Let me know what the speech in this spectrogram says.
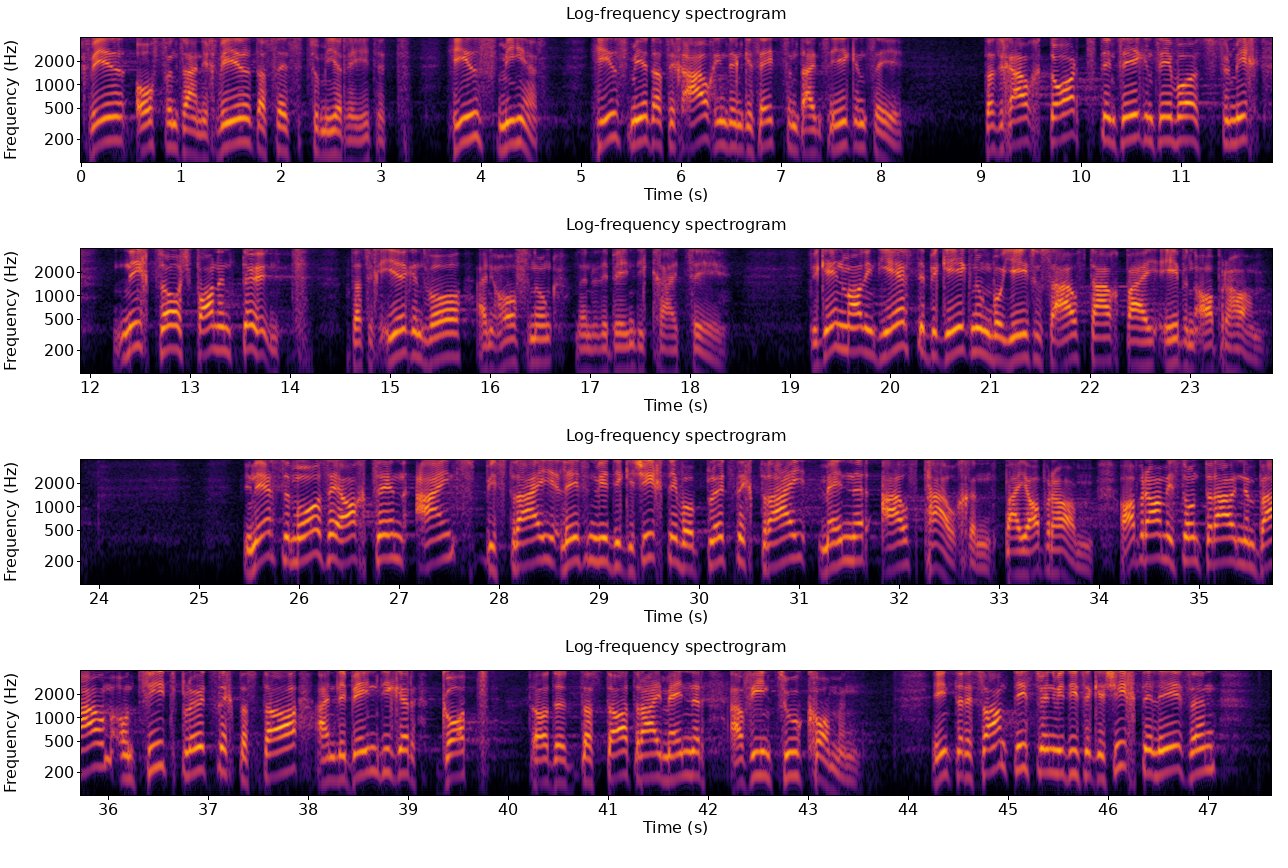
Ich will offen sein, ich will, dass es zu mir redet. Hilf mir, hilf mir, dass ich auch in den Gesetzen dein Segen sehe. Dass ich auch dort den Segen sehe, wo es für mich nicht so spannend tönt. Dass ich irgendwo eine Hoffnung und eine Lebendigkeit sehe. Wir gehen mal in die erste Begegnung, wo Jesus auftaucht bei eben Abraham. In 1. Mose 18, 1 bis 3 lesen wir die Geschichte, wo plötzlich drei Männer auftauchen bei Abraham. Abraham ist unter einem Baum und sieht plötzlich, dass da ein lebendiger Gott oder dass da drei Männer auf ihn zukommen. Interessant ist, wenn wir diese Geschichte lesen,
